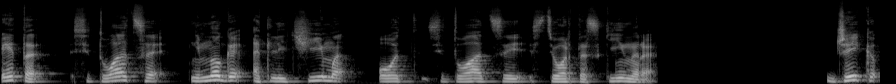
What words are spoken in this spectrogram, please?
эта ситуация немного отличима от ситуации Стюарта Скиннера. Джейка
